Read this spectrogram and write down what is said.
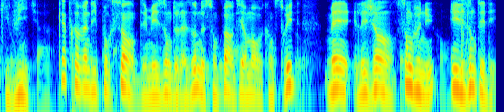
qui vit. 90% des maisons de la zone ne sont pas entièrement reconstruites, mais les gens sont venus et ils ont aidé.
